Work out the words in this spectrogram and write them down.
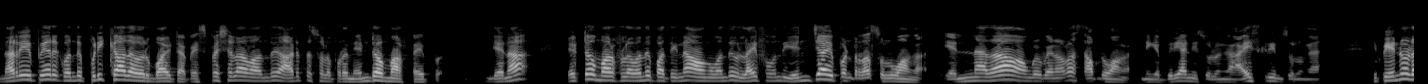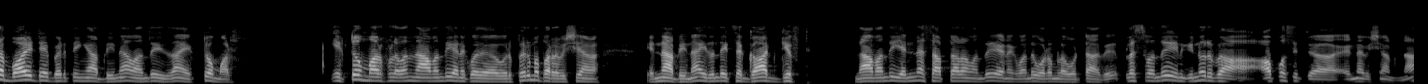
நிறைய பேருக்கு வந்து பிடிக்காத ஒரு பாடி டைப் எஸ்பெஷலாக வந்து அடுத்து சொல்ல போற இந்த எண்டோமார்ஃப் டைப் ஏன்னா எக்டோமார்ஃப்ல வந்து பார்த்தீங்கன்னா அவங்க வந்து லைஃப் வந்து என்ஜாய் பண்ணுறதா சொல்லுவாங்க. என்னதான் அவங்க வேணாலும் சாப்பிடுவாங்க. நீங்கள் பிரியாணி சொல்லுங்கள் ஐஸ்கிரீம் சொல்லுங்கள் இப்போ என்னோட பாடி டைப் எடுத்தீங்க அப்படின்னா வந்து இதுதான் எக்டோமார்ஃப் எக்டோமார்ஃபில் வந்து நான் வந்து எனக்கு ஒரு பெருமைப்படுற விஷயம் என்ன அப்படின்னா இது வந்து இட்ஸ் அ காட் கிஃப்ட் நான் வந்து என்ன சாப்பிட்டாலும் வந்து எனக்கு வந்து உடம்புல ஒட்டாது. ப்ளஸ் வந்து எனக்கு இன்னொரு ஆப்போசிட் என்ன விஷயம் அப்படின்னா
